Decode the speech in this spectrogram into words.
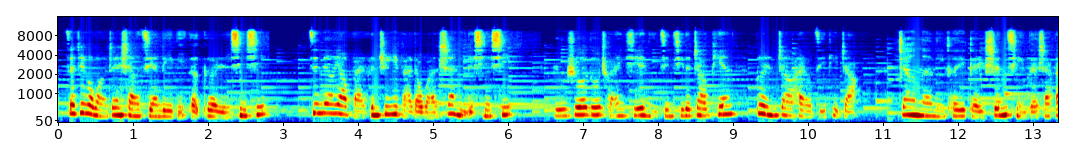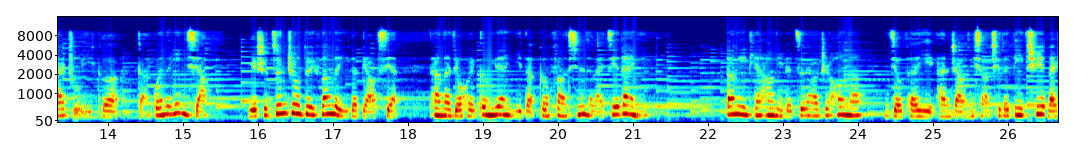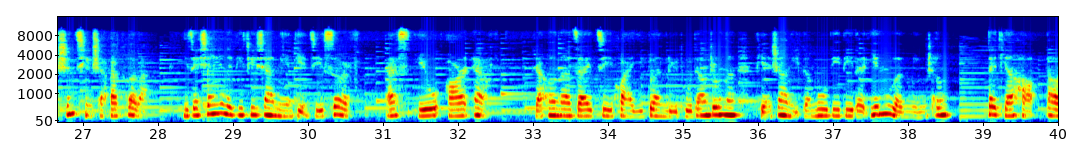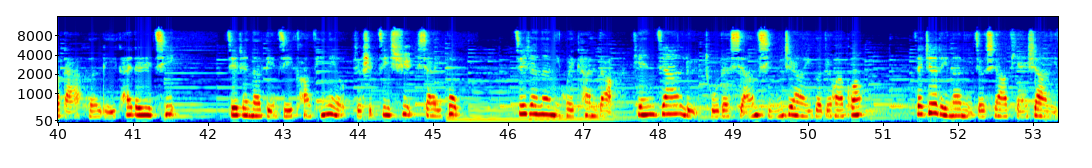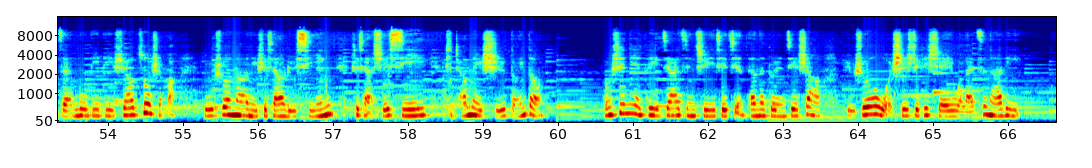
在这个网站上建立你的个人信息，尽量要百分之一百的完善你的信息，比如说多传一些你近期的照片。个人照还有集体照，这样呢，你可以给申请的沙发主一个感官的印象，也是尊重对方的一个表现，他呢就会更愿意的、更放心的来接待你。当你填好你的资料之后呢，你就可以按照你想去的地区来申请沙发客了。你在相应的地区下面点击 Surf，S U R F，然后呢，在计划一段旅途当中呢，填上你的目的地的英文名称。再填好到达和离开的日期，接着呢点击 Continue 就是继续下一步。接着呢你会看到添加旅途的详情这样一个对话框，在这里呢你就需要填上你在目的地需要做什么，比如说呢你是想旅行，是想学习、品尝美食等等。同时你也可以加进去一些简单的个人介绍，比如说我是谁谁谁，我来自哪里。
